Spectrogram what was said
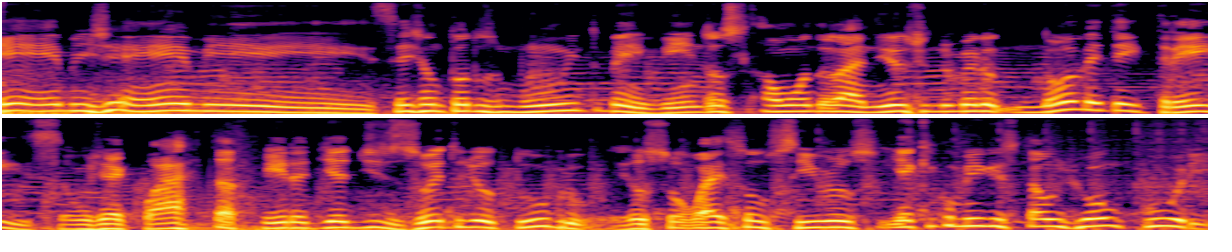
GM, GM! Sejam todos muito bem-vindos ao Modular News de número 93. Hoje é quarta-feira, dia 18 de outubro. Eu sou o ISO Sirius e aqui comigo está o João Cury.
